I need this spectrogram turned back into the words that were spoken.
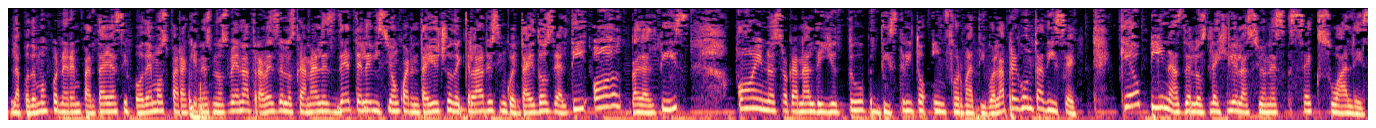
la podemos poner en pantalla si podemos para quienes nos ven a través de los canales de televisión 48 de Claro y 52 de Altí o de Altiz o en nuestro canal de YouTube Distrito Informativo. La pregunta dice, ¿qué opinas de las legislaciones sexuales?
